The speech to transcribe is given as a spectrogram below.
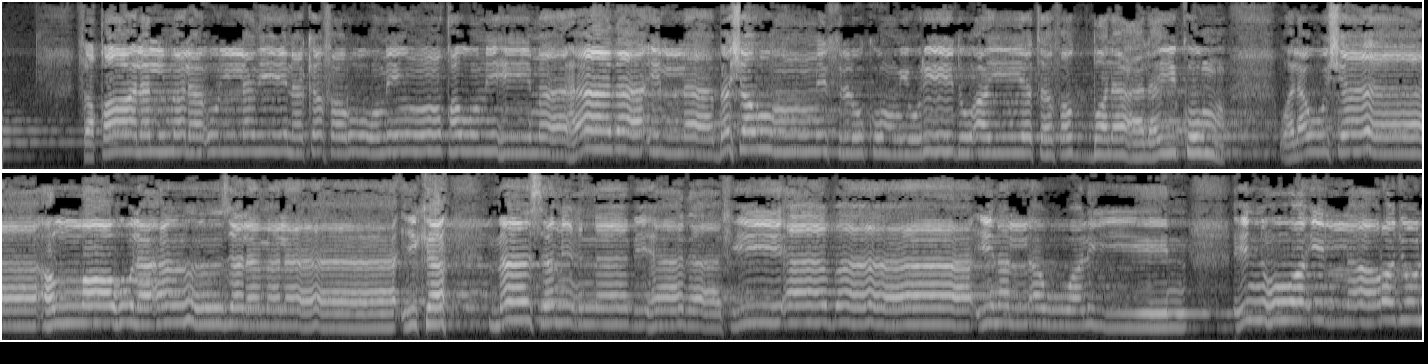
فقال الملأ الذين كفروا من قومه ما هذا إلا بشر مثلكم يريد أن يتفضل عليكم ولو شاء الله لأنزل ملائكة ما سمعنا بهذا في آبائنا الأولين إن هو إلا رجل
